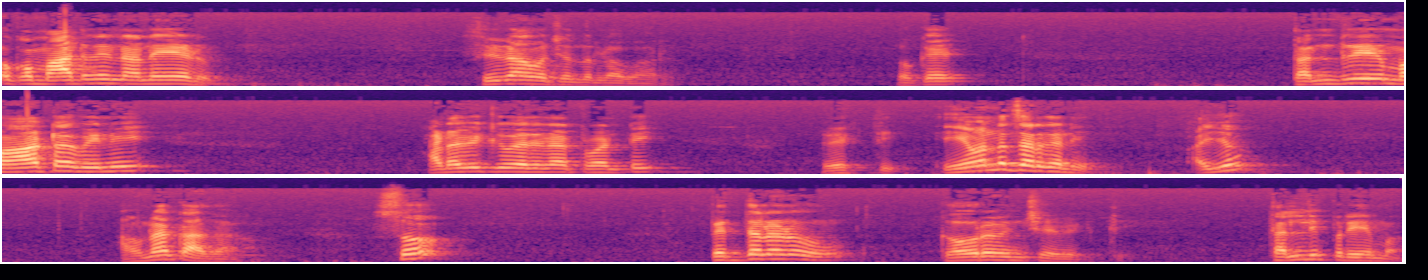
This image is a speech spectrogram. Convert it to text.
ఒక మాటని అనేయడు. శ్రీరామచంద్రుల వారు ఓకే? తండ్రి మాట విని అడవికి వెళ్ళినటువంటి వ్యక్తి. ఏమన్నా జరగని. అయ్యో! అవునా కాదా? సో పెద్దలను గౌరవించే వ్యక్తి. తల్లి ప్రేమ.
